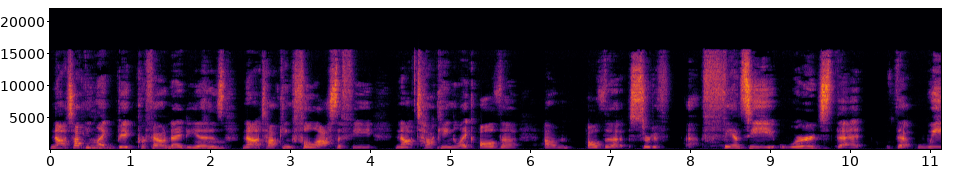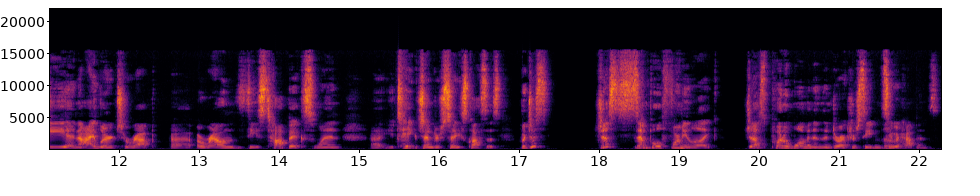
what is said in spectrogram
Not talking like big, profound ideas, not talking philosophy, not talking like all the, um, all the sort of fancy words that that we and I learned to wrap uh, around these topics when uh, you take gender studies classes, but just just simple formula like just put a woman in the director's seat and see what happens,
